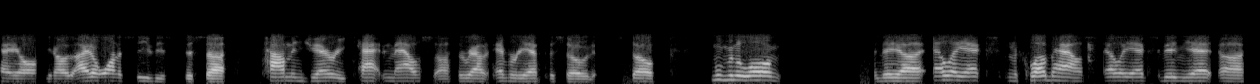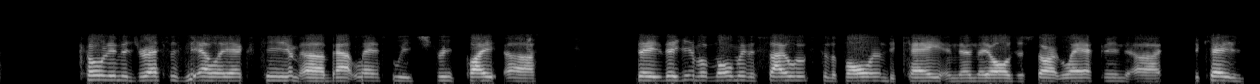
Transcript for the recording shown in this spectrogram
payoff. You know, I don't want to see this this uh, Tom and Jerry cat and mouse uh, throughout every episode. So, moving along, the uh, LAX in the clubhouse LAX vignette. Uh, Konnan addresses the LAX team uh, about last week's street fight. Uh, they they give a moment of silence to the fallen Decay, and then they all just start laughing. Uh, Decay is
